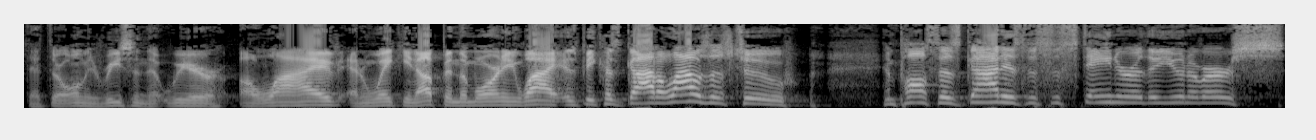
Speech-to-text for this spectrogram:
That the only reason that we're alive and waking up in the morning, why? Is because God allows us to. And Paul says God is the sustainer of the universe.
